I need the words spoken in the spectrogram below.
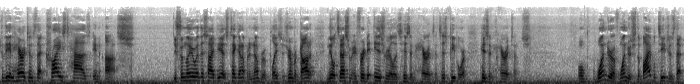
to the inheritance that Christ has in us. You familiar with this idea? It's taken up in a number of places. Remember, God in the Old Testament referred to Israel as his inheritance. His people were his inheritance. Well, wonder of wonders, the Bible teaches that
